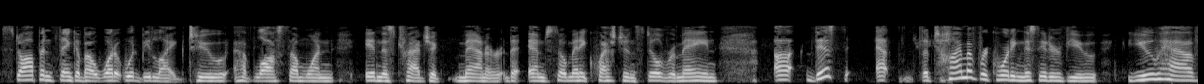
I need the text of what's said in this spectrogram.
stop and think about what it would be like to have lost someone in this tragic manner, and so many questions still remain. Uh, this, at the time of recording this interview, you have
